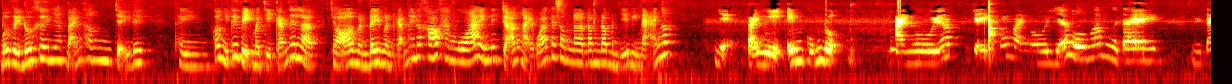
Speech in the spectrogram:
bởi vì đôi khi nha bản thân chị đi thì có những cái việc mà chị cảm thấy là trời ơi mình đi mình cảm thấy nó khó khăn quá hay nó trở ngại quá cái xong ra đâm ra mình dễ bị nản á. Dạ tại vì em cũng được vài người á chị có vài người dễ thương lắm người ta người ta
